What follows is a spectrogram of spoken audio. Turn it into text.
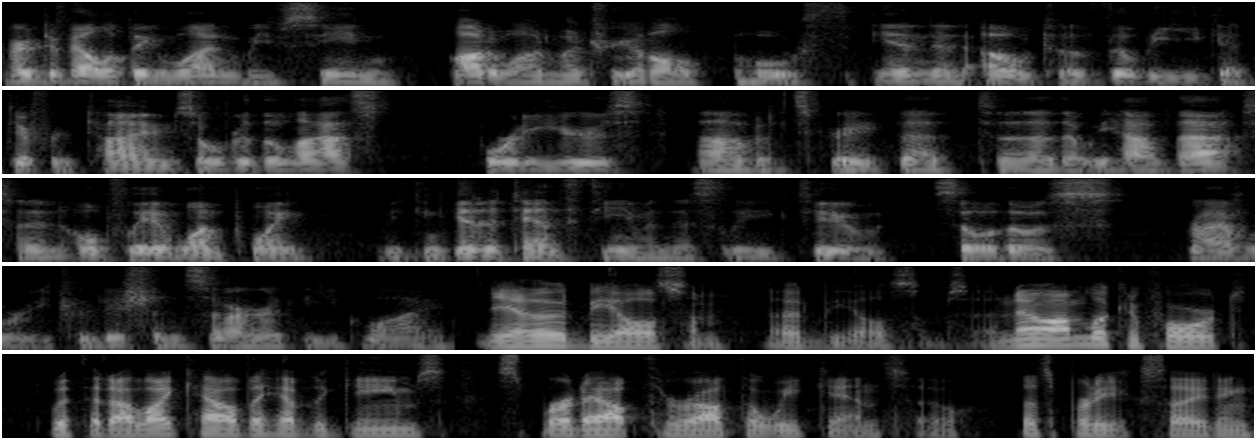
are developing one. We've seen Ottawa and Montreal both in and out of the league at different times over the last 40 years. Uh, but it's great that uh, that we have that, and hopefully at one point we can get a 10th team in this league too. So those rivalry traditions are league wide. Yeah, that would be awesome. That would be awesome. So no, I'm looking forward with it. I like how they have the games spread out throughout the weekend. So that's pretty exciting.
